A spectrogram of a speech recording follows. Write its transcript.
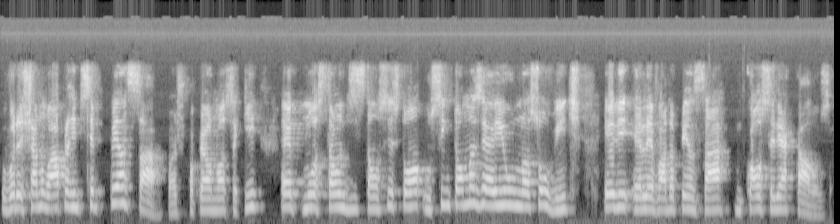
eu vou deixar no ar para a gente sempre pensar. Eu acho que o papel nosso aqui é mostrar onde estão os sintomas, e aí o nosso ouvinte ele é levado a pensar em qual seria a causa.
